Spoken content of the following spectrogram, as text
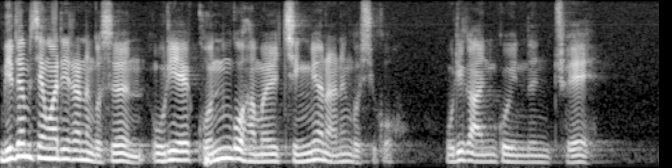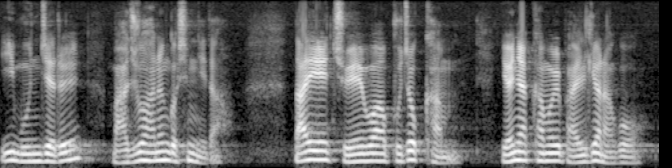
믿음 생활이라는 것은 우리의 곤고함을 직면하는 것이고 우리가 안고 있는 죄, 이 문제를 마주하는 것입니다. 나의 죄와 부족함, 연약함을 발견하고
